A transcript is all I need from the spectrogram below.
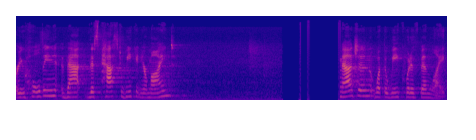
Are you holding that this past week in your mind? Imagine what the week would have been like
